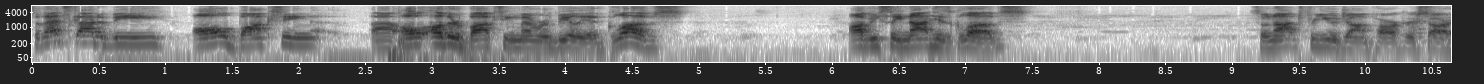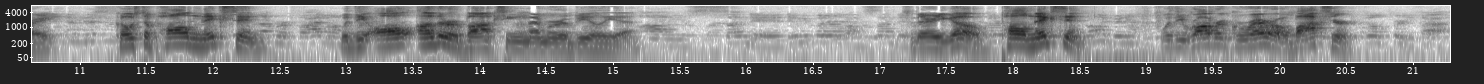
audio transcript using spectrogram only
so that's got to be all boxing, uh, all other boxing memorabilia. Gloves, obviously not his gloves. So not for you, John Parker. Sorry. Goes to Paul Nixon with the all other boxing memorabilia. So there you go. Paul Nixon with the Robert Guerrero boxer. filled pretty fast.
